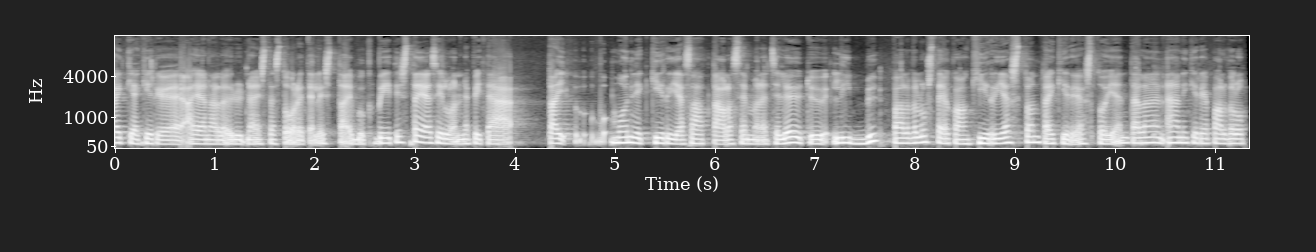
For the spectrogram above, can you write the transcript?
kaikkia kirjoja ei aina löydy näistä Storytelista tai BookBeatista, ja silloin ne pitää tai moni kirja saattaa olla sellainen, että se löytyy Libby-palvelusta, joka on kirjaston tai kirjastojen tällainen äänikirjapalvelu,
